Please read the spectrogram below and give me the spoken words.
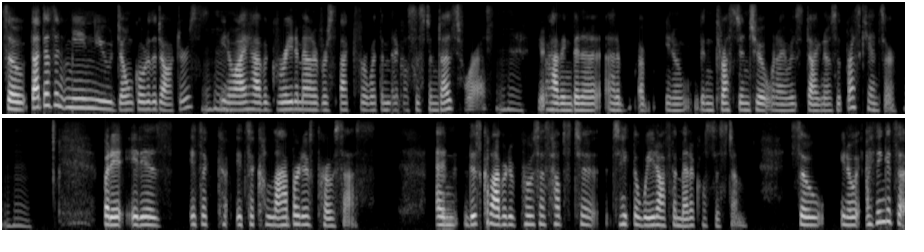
So that doesn't mean you don't go to the doctors. Mm-hmm. You know, I have a great amount of respect for what the medical system does for us. Mm-hmm. You know, having been a, a, a, you know been thrust into it when I was diagnosed with breast cancer. Mm-hmm. But it, it is it's a it's a collaborative process, and this collaborative process helps to take the weight off the medical system. So you know, I think it's a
